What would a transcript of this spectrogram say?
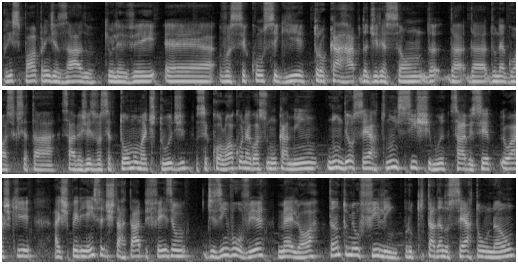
principal aprendizado que eu levei é você conseguir trocar rápido a direção da, da, da, do negócio que você está, sabe? Às vezes você toma uma atitude, você coloca o negócio num caminho, não deu certo, não insiste muito, sabe? Você, eu acho que a experiência de startup fez eu desenvolver melhor tanto o meu feeling pro que tá dando certo ou não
